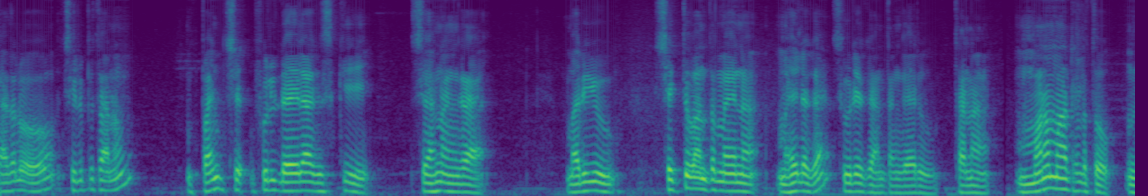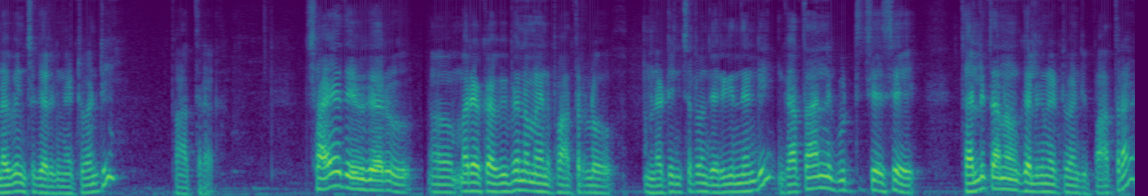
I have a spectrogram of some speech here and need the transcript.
కథలో చిలిపితనం పంచ్ ఫుల్ డైలాగ్స్కి చిహ్నంగా మరియు శక్తివంతమైన మహిళగా సూర్యకాంతం గారు తన మన మాటలతో నవ్వించగలిగినటువంటి పాత్ర. ఛాయాదేవి గారు మరి ఒక విభిన్నమైన పాత్రలో నటించడం జరిగిందండి. గతాన్ని గుర్తు చేసే తల్లితనం కలిగినటువంటి పాత్ర.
